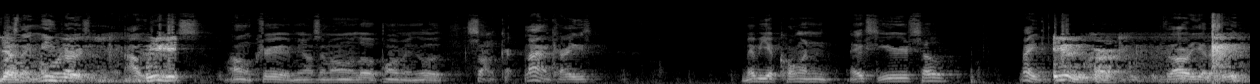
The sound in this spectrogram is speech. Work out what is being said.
Just like me personally, I would When you get- just my own crib. You know what I'm saying? My own little apartment, little something. cra- Nothing crazy. Maybe a car in next year or so. Maybe. You a new car. Cause I already got a whip.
